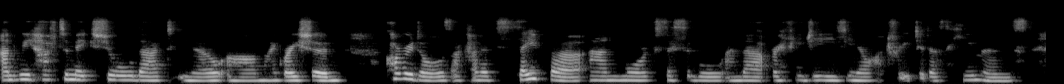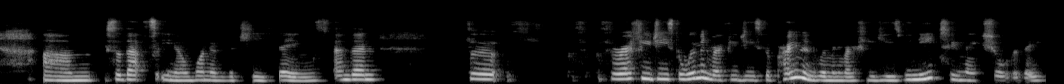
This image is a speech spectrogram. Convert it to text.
And we have to make sure that you know uh, migration corridors are kind of safer and more accessible and that refugees you know are treated as humans. Um, so that's you know one of the key things. And then for for refugees, for women refugees, for pregnant women refugees, we need to make sure that they,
